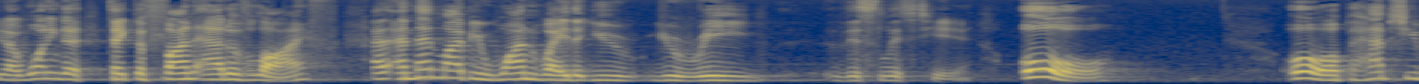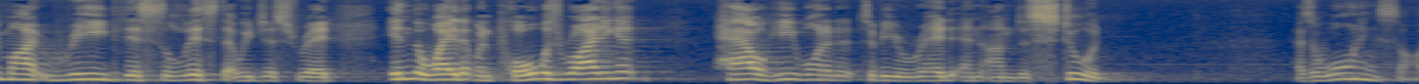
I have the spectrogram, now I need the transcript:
you know, wanting to take the fun out of life. And, and that might be one way that you, you read this list here. Or, or perhaps you might read this list that we just read in the way that when Paul was writing it, how he wanted it to be read and understood as a warning sign,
